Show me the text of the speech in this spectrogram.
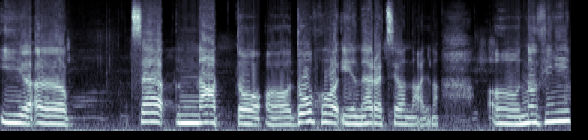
І це надто е, довго і нераціонально. Е, нові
